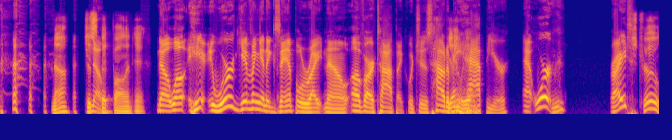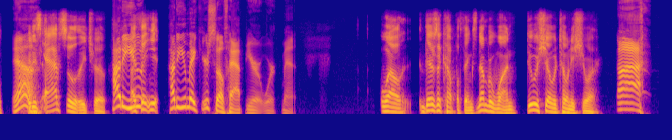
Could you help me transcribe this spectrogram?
no, just no. spitballing here. No, well, here we're giving an example right now of our topic, which is how to yeah, be happier at work. Mm-hmm. Right? It's true. Yeah, it is absolutely true. How do you, you how do you make yourself happier at work, Matt? Well, there's a couple things. Number one, do a show with Tony Shore. Ah.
